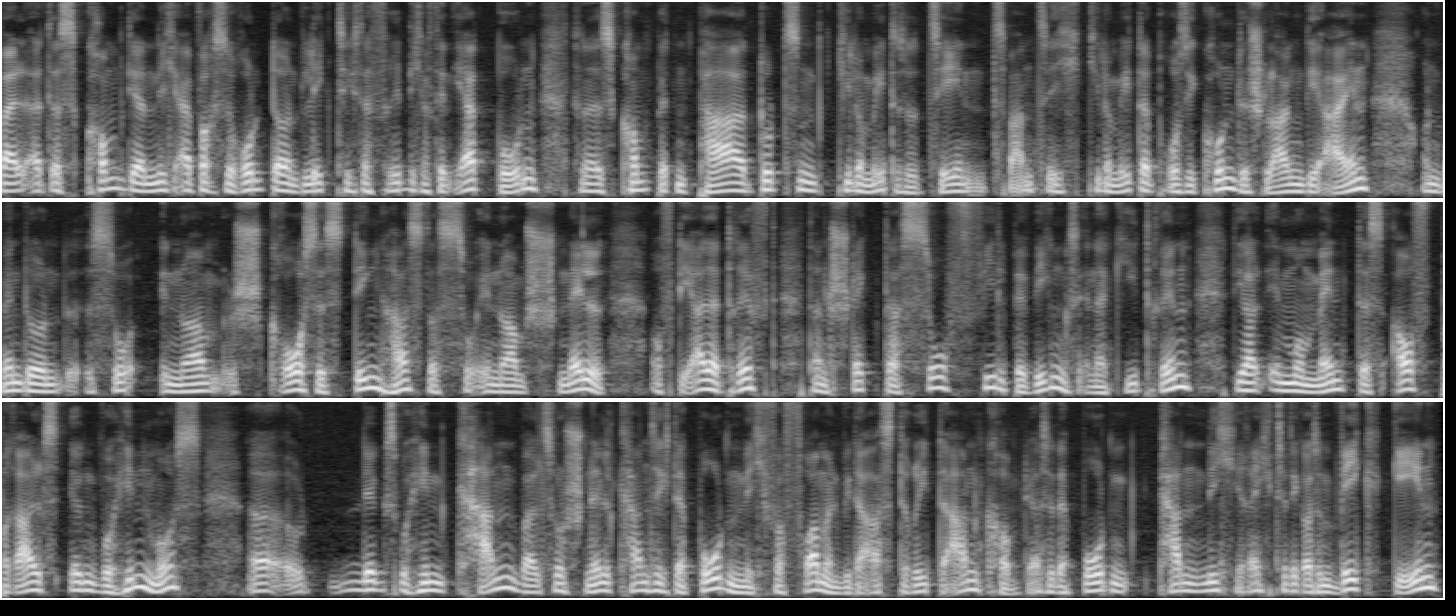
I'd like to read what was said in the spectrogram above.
weil äh, das kommt ja nicht einfach so runter und legt sich da friedlich auf den Erdboden, sondern es kommt mit ein paar Dutzend Kilometer, so 10, 20 Kilometer pro Sekunde schlagen die ein. Und wenn du so enorm großes Ding hast, das so enorm schnell auf die Erde trifft, dann steckt da so viel Bewegungsenergie drin, die halt im Moment des Aufpralls irgendwo hin muss, äh, nirgendwo hin kann, weil so schnell kann sich der Boden nicht verformen, wie der Asteroid da ankommt. Also der Boden kann nicht rechtzeitig aus dem Weg gehen,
